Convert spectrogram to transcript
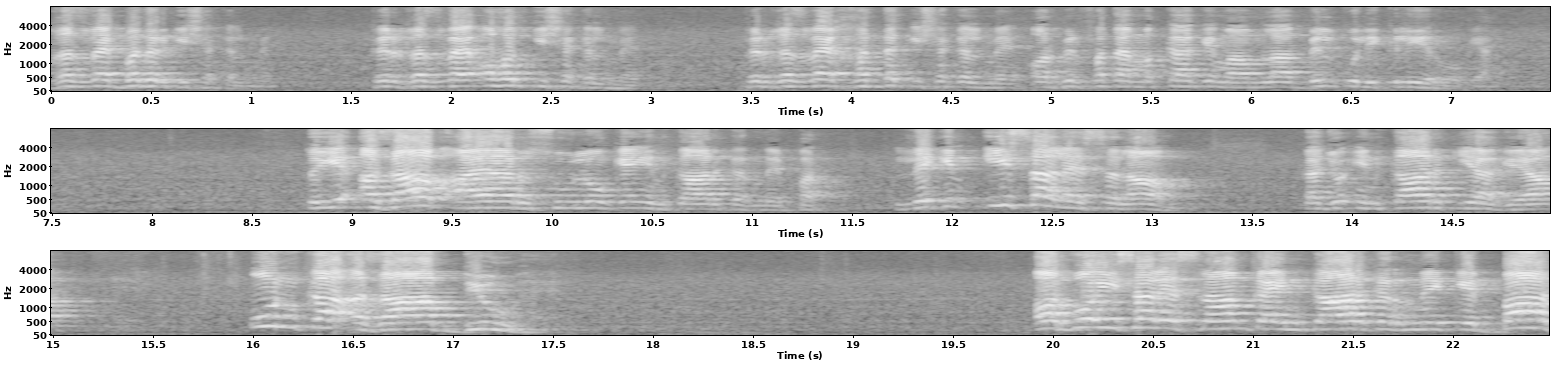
غزوہ بدر کی شکل میں، پھر غزوہ عہد کی شکل میں، پھر غزوہ خندق کی شکل میں، اور پھر فتح مکہ کے معاملہ بالکل ہی کلیئر ہو گیا۔ تو یہ عذاب آیا رسولوں کے انکار کرنے پر۔ لیکن عیسیٰ علیہ السلام کا جو انکار کیا گیا، ان کا عذاب ڈیو ہے۔ اور وہ عیسیٰ علیہ السلام کا انکار کرنے کے بعد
